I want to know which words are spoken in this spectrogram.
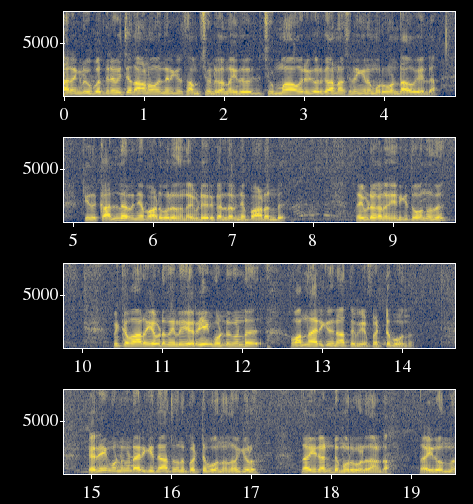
ആരെങ്കിലും ഉപദ്രവിച്ചതാണോ എന്ന് എനിക്കൊരു സംശയമുണ്ട്. കാരണം ഇത് ചുമ്മാ ഒരു ഒരു കാരണവശാലും ഇങ്ങനെ മുറിവ് ഉണ്ടാവുകയില്ല ഇത് കല്ലെറിഞ്ഞ പാട് പോലെ ഉണ്ട് ഇവിടെ ഒരു കല്ലെറിഞ്ഞ പാടുണ്ട്. ഇവിടെ കല്ലെറിഞ്ഞ. എനിക്ക് തോന്നുന്നത് മിക്കവാറും എവിടെ നിന്നെങ്കിലും എറിയും കൊണ്ടും കൊണ്ട് വന്നായിരിക്കും ഇതിനകത്ത് പെട്ടുപോകുന്നത്. എറിയും കൊണ്ടും കൊണ്ടായിരിക്കും ഇതിനകത്ത് ഒന്ന് പെട്ടുപോകുന്നത്. നോക്കിയോളൂ. ഇതാ ഈ രണ്ട് മുറിവുകൾ ഇതാണ്ടോ ഇതാ ഇതൊന്ന്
